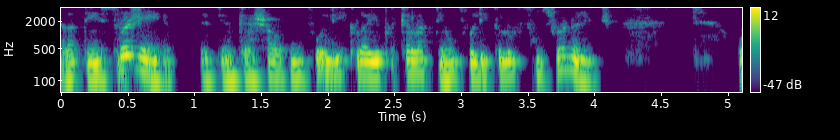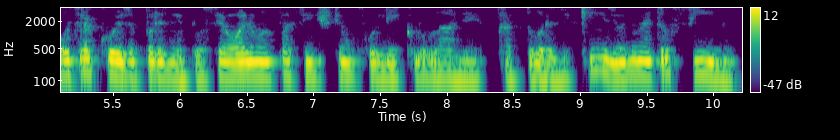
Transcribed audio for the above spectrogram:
ela tem estrogênio. Eu tenho que achar algum folículo aí porque ela tem um folículo funcionante. Outra coisa, por exemplo, você olha uma paciente que tem um folículo lá de 14, 15, um endométrio fino.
